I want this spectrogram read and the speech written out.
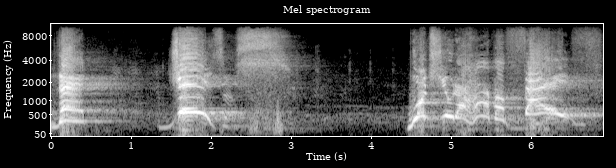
that Jesus wants you to have a faith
